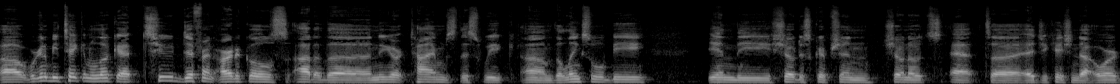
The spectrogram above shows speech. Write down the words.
Uh, we're going to be taking a look at two different articles out of the New York Times this week. Um, the links will be in the show description, show notes at uh, edgycation.org.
